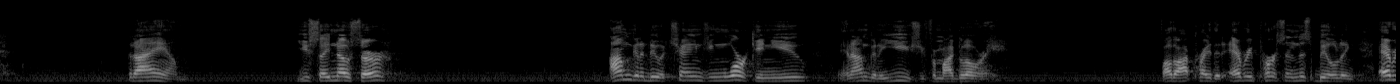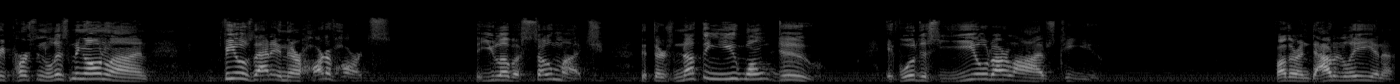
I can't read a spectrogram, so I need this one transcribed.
that I am. You say, No, sir. I'm going to do a changing work in you, and I'm going to use you for my glory. Father, I pray that every person in this building, every person listening online, feels that in their heart of hearts that you love us so much that there's nothing you won't do if we'll just yield our lives to you. Father, undoubtedly, in a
